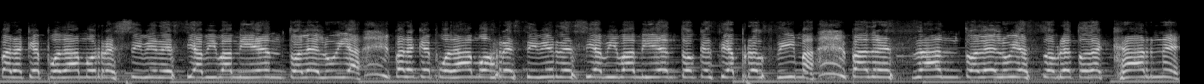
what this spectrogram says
Para que podamos recibir ese avivamiento, aleluya. Para que podamos recibir ese avivamiento que se aproxima, Padre Santo, aleluya, sobre toda carne.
